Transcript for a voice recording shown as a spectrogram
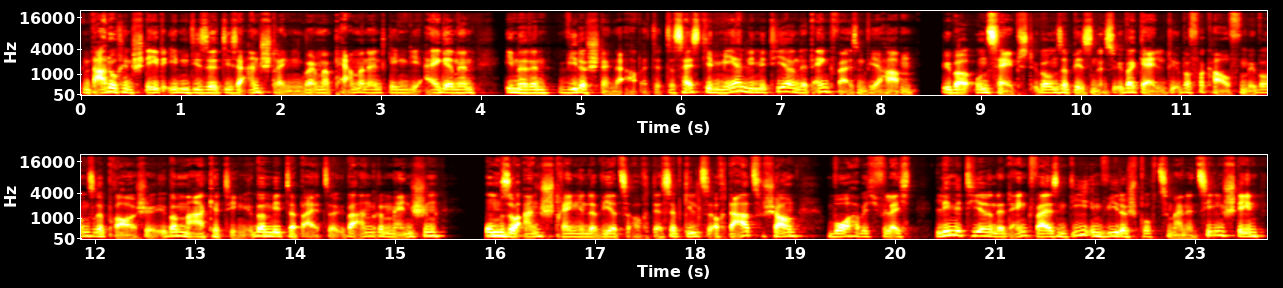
Und dadurch entsteht eben diese, diese Anstrengung, weil man permanent gegen die eigenen inneren Widerstände arbeitet. Das heißt, je mehr limitierende Denkweisen wir haben, über uns selbst, über unser Business, über Geld, über Verkaufen, über unsere Branche, über Marketing, über Mitarbeiter, über andere Menschen, umso anstrengender wird es auch. Deshalb gilt es auch da zu schauen, wo habe ich vielleicht limitierende Denkweisen, die im Widerspruch zu meinen Zielen stehen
